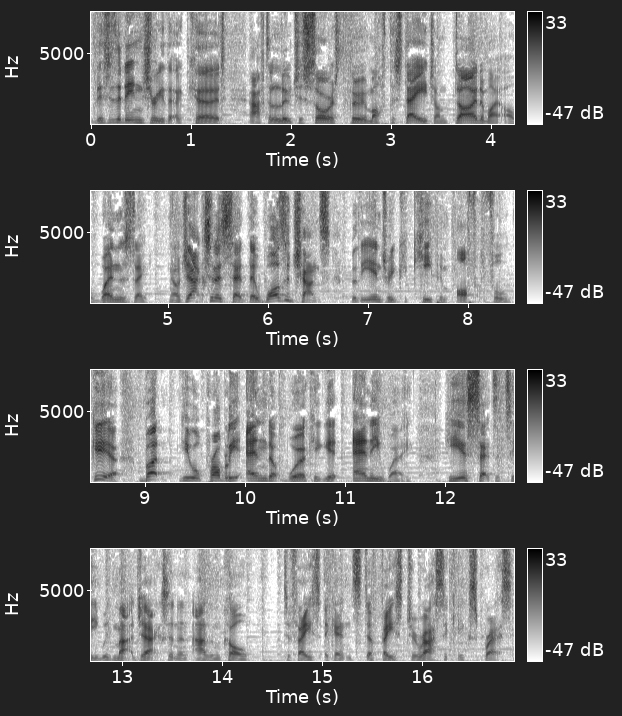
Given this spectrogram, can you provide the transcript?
This is an injury that occurred after Luchasaurus threw him off the stage on Dynamite on Wednesday. Now, Jackson has said there was a chance that the injury could keep him off full gear, but he will probably end up working it anyway. He is set to team with Matt Jackson and Adam Cole to face against to face Jurassic Express.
